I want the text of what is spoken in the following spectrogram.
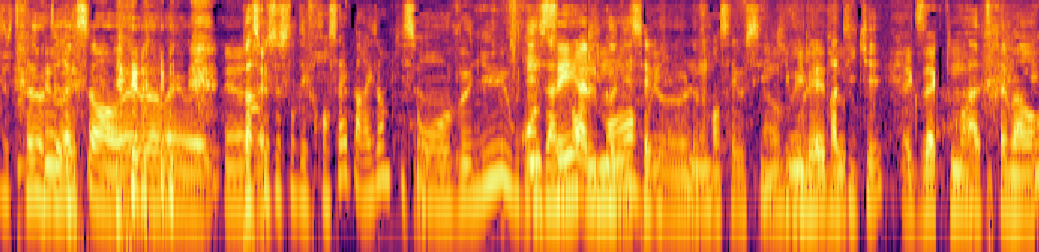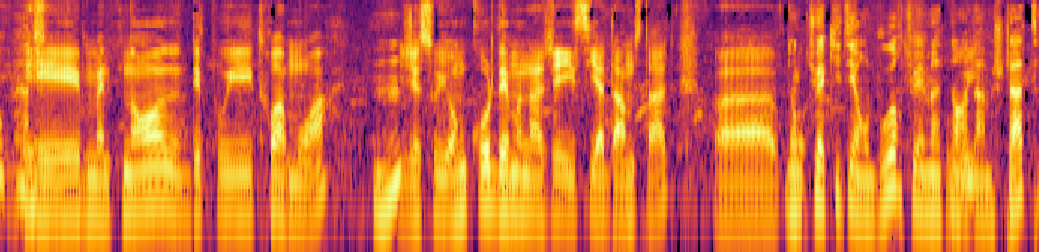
c'est très intéressant. ouais, ouais, ouais, ouais. Parce que ce sont des Français, par exemple, qui sont venus ou des Allemands qui connaissaient oui. le, le français aussi, Ah qui oui, voulaient pratiquer. Exactement. Ah, très marrant. Et maintenant, depuis trois mois, Mhm. je suis encore déménagé ici à Darmstadt. Euh, Donc tu as quitté Hambourg, tu es maintenant Oui. à Darmstadt.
